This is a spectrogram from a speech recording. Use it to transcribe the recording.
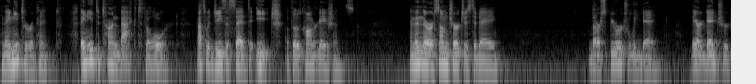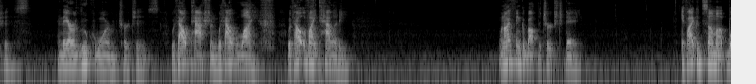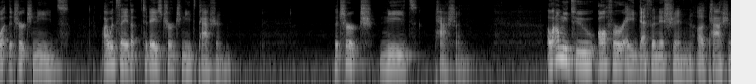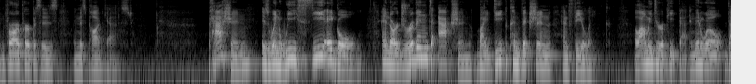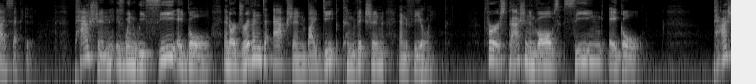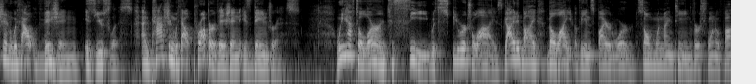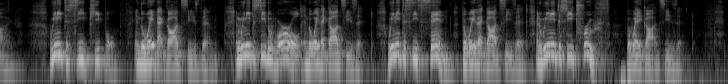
And they need to repent. They need to turn back to the Lord. That's what Jesus said to each of those congregations. And then there are some churches today that are spiritually dead. They are dead churches, and they are lukewarm churches, without passion, without life, without vitality. When I think about the church today, if I could sum up what the church needs, I would say that today's church needs passion. The church needs passion. Allow me to offer a definition of passion for our purposes in this podcast. Passion is when we see a goal and are driven to action by deep conviction and feeling. Allow me to repeat that, and then we'll dissect it. Passion is when we see a goal and are driven to action by deep conviction and feeling. First, passion involves seeing a goal. Passion without vision is useless, and passion without proper vision is dangerous. We have to learn to see with spiritual eyes, guided by the light of the inspired word. Psalm 119, verse 105. We need to see people in the way that God sees them. And we need to see the world in the way that God sees it. We need to see sin the way that God sees it. And we need to see truth the way God sees it.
